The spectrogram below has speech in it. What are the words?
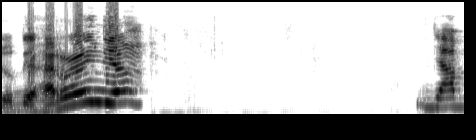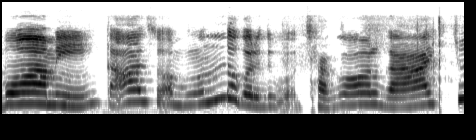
যদি হারাই যাও যাব আমি কাজ সব বন্ধ করে দেব। ছাগল গাই কিছু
